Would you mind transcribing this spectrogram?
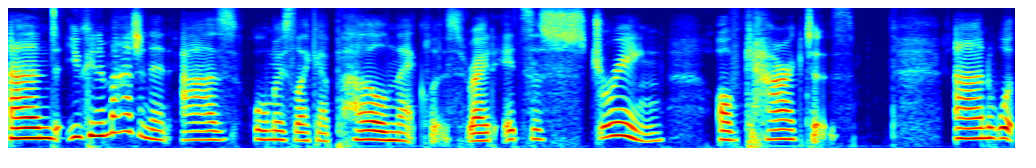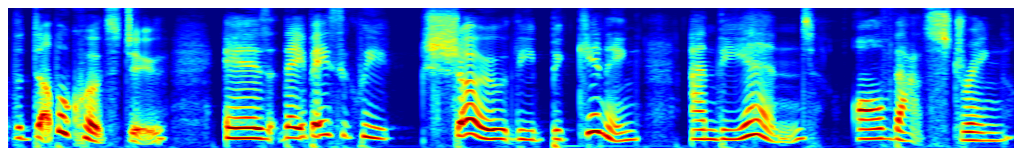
And you can imagine it as almost like a pearl necklace, right? It's a string of characters. And what the double quotes do is they basically show the beginning and the end of that string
